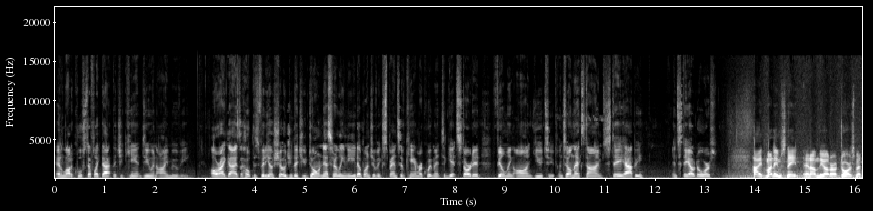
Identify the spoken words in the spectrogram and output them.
and a lot of cool stuff like that that you can't do in iMovie. Alright guys, I hope this video showed you that you don't necessarily need a bunch of expensive camera equipment to get started filming on YouTube. Until next time, stay happy and stay outdoors. Hi, my name's Nate and I'm the Otter Outdoorsman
